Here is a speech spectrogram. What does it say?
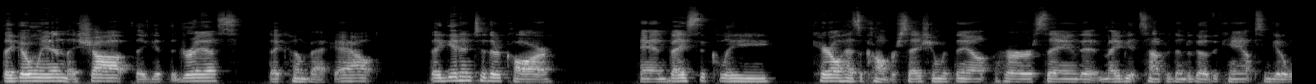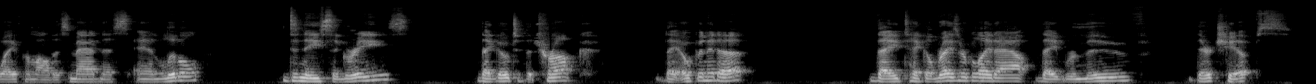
They go in, they shop, they get the dress, they come back out. They get into their car, and basically Carol has a conversation with them, her saying that maybe it's time for them to go to the camps and get away from all this madness. And little Denise agrees. They go to the trunk. They open it up. they take a razor blade out, they remove their chips,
